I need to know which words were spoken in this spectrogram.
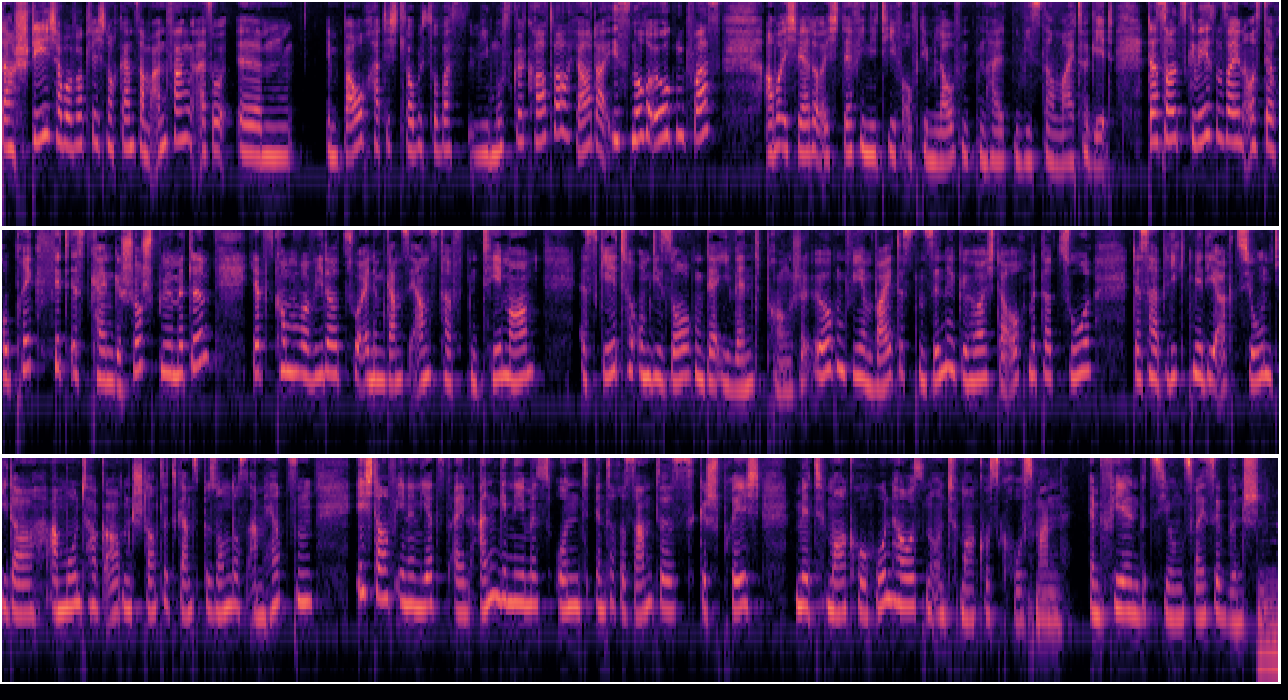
Da stehe ich aber wirklich noch ganz am Anfang. Also ähm, im Bauch hatte ich, glaube ich, sowas wie Muskelkater. Ja, da ist noch irgendwas. Aber ich werde euch definitiv auf dem Laufenden halten, wie es da weitergeht. Das soll es gewesen sein aus der Rubrik Fit ist kein Geschirrspülmittel. Jetzt kommen wir wieder zu einem ganz ernsthaften Thema. Es geht um die Sorgen der Eventbranche. Irgendwie im weitesten Sinne gehöre ich da auch mit dazu. Deshalb liegt mir die Aktion, die da am Montagabend startet, ganz besonders am Herzen. Ich darf Ihnen jetzt ein angenehmes und interessantes Gespräch mit Marco Hohnhausen und Markus Großmann empfehlen bzw. wünschen.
